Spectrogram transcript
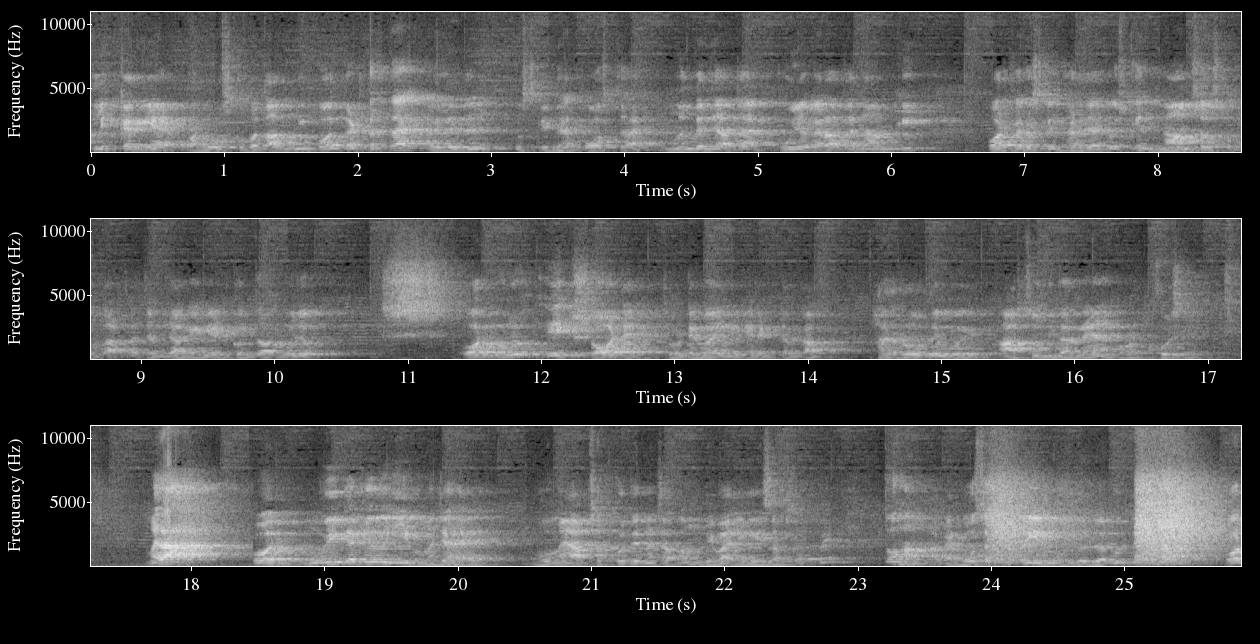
क्लिक कर गया है, और वो उसको बता दूँगी कॉल कट करता है, अगले दिन उसके घर पहुँचता है, मंदिर जाता है, पूजा कराता है नाम की और फिर उसके घर जाके उसके नाम से उसको पुकारता है जब जाके गेट खुलता और वो जो और वो जो एक शॉट है छोटे भाई के कैरेक्टर का, हर रोते हुए आँसू निकल रहे हैं और खुश है। मज़ा! और मूवी का जो ये मज़ा है, वो मैं आप सबको देना चाहता हूँ, दिवाली के इस अवसर पे। तो हाँ अगर हो सके तो ये मूवी को ज़रूर देखना और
